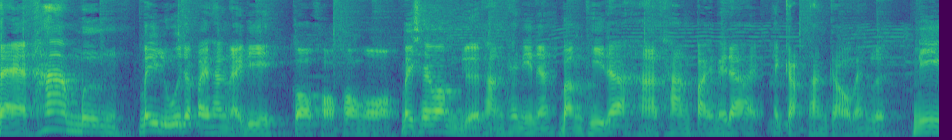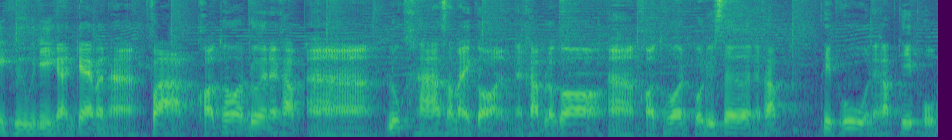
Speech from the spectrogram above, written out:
แต่ถ้ามึงไม่รู้จะไปทางไหนดีกอขอคองอ ไม่ใช่ว่ามึงเหลือทางแค่นี้นะ บางทีถ้าหาทางไปไม่ได้ให้กลับทางเก่าแม่งเลย นี่คือวิธีการแก้ปัญหา ฝากขอโทษด้วยนะครับลูกค้าสมัยก่อนนะครับแล้วก็ขอโทษโปรดิวเซอร์นะครับพี่ผู้นะครับที่ผม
